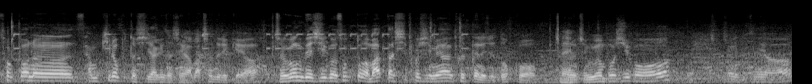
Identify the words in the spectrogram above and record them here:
속도는 3km부터 시작해서 제가 맞춰 드릴게요. 적응되시고 속도가 맞다 싶으시면 그때는 이제 놓고 네. 정면 보시고 측정해 주세요.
